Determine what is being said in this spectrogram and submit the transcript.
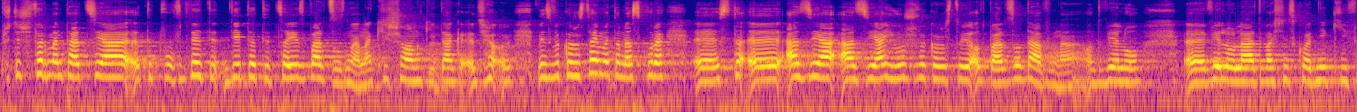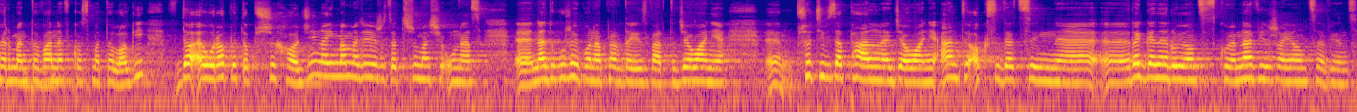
Przecież fermentacja typu w dietetyce jest bardzo znana, kiszonki, tak, więc wykorzystajmy to na skórę. E, e, Azja, Azja już wykorzystuje od bardzo dawna, od wielu, wielu lat właśnie składniki fermentowane w kosmetologii. Do Europy to przychodzi, no i mam nadzieję, że zatrzyma się u nas na dłużej, bo naprawdę jest warto. Działanie przeciwzapalne, działanie antyoksydacyjne, e, regenerujące skórę, nawilżające, więc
